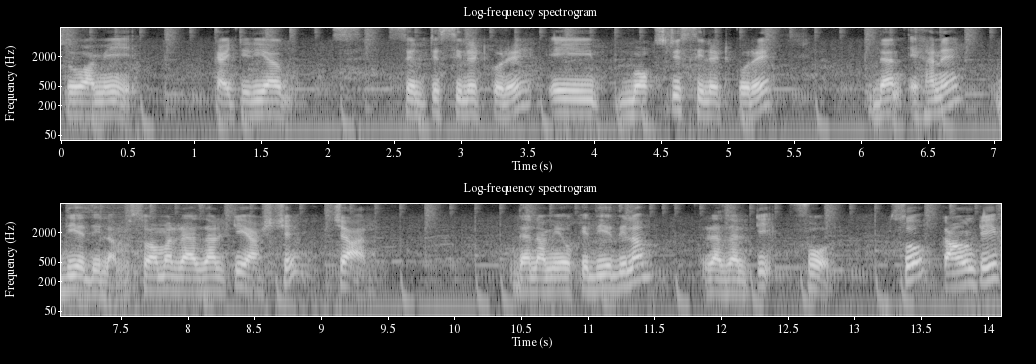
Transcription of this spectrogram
সো আমি ক্রাইটেরিয়া সেলটি সিলেক্ট করে, এই বক্সটি সিলেক্ট করে দেন এখানে দিয়ে দিলাম। সো আমার রেজাল্টটি আসছে চার। দেন আমি ওকে দিয়ে দিলাম রেজাল্টটি ফোর সো কাউন্ট ইফ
